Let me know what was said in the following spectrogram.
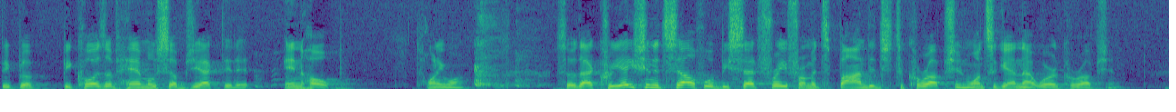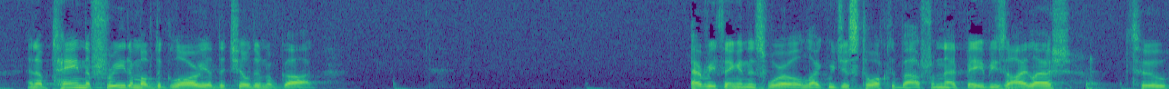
but because of him who subjected it in hope. 21. So that creation itself will be set free from its bondage to corruption. Once again, that word corruption. And obtain the freedom of the glory of the children of God. everything in this world, like we just talked about, from that baby's eyelash to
